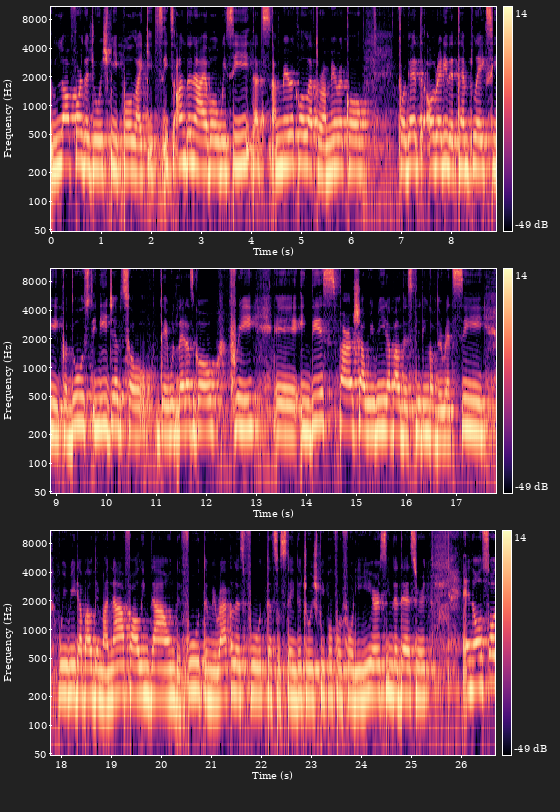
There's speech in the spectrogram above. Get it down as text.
love for the Jewish people. Like it's, it's undeniable. We see that's a miracle after a miracle forget already the 10 plagues he produced in Egypt, so they would let us go free. Uh, in this parasha, we read about the splitting of the Red Sea, we read about the manna falling down, the food, the miraculous food that sustained the Jewish people for 40 years in the desert. And also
